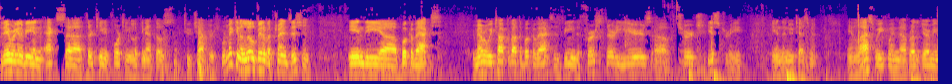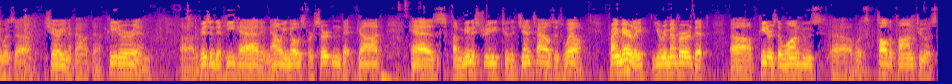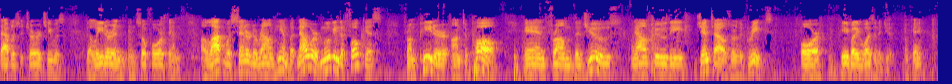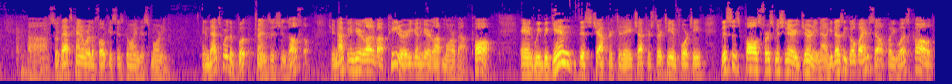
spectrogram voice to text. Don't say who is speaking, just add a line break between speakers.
Today we're going to be in Acts uh, 13 and 14, looking at those two chapters. We're making a little bit of a transition in the uh, book of Acts. Remember, we talked about the book of Acts as being the first 30 years of church history in the New Testament. And last week, when uh, Brother Jeremy was uh, sharing about uh, Peter and uh, the vision that he had, and now he knows for certain that God has a ministry to the Gentiles as well. Primarily, you remember that uh, Peter's the one who uh, was called upon to establish a church. He was the leader and, and so forth, and a lot was centered around him. But now we're moving the focus from Peter onto Paul, and from the Jews now to the Gentiles or the Greeks, or anybody who wasn't a Jew. Okay? Uh, so that's kind of where the focus is going this morning. And that's where the book transitions also. So you're not going to hear a lot about Peter, you're going to hear a lot more about Paul. And we begin this chapter today, chapters 13 and 14. This is Paul's first missionary journey. Now, he doesn't go by himself, but he was called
